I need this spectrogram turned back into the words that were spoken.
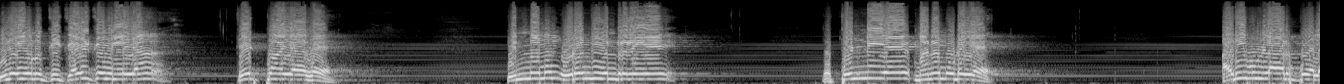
இதை உனக்கு கேட்கவில்லையா? கேட்பாயாக. இன்னமும் உறங்குகின்றனையே இந்த பெண்ணிய மனமுடைய அறிவுள்ளார் போல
